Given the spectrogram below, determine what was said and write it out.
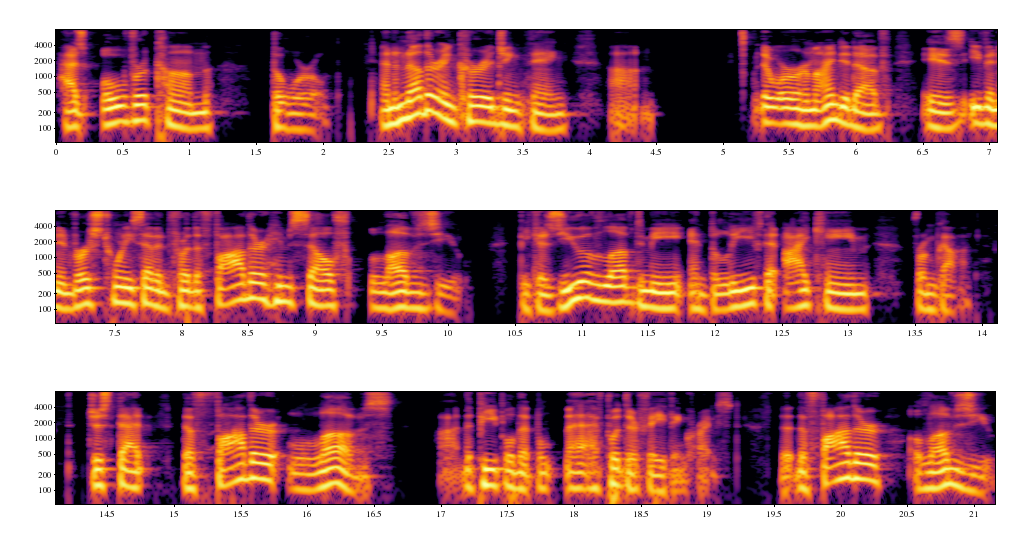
has overcome the world? And another encouraging thing um, that we're reminded of is even in verse 27 For the Father himself loves you because you have loved me and believe that I came from God. Just that the Father loves uh, the people that have put their faith in Christ. The Father loves you,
